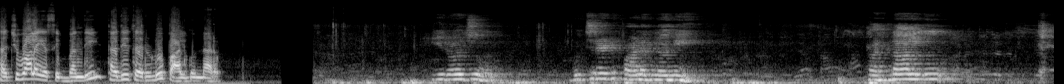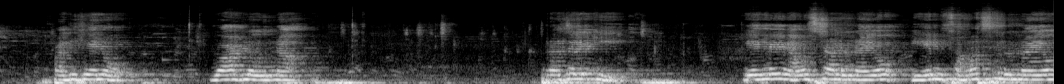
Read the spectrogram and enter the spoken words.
సచివాలయ సిబ్బంది తదితరులు పాల్గొన్నారు. ఈరోజు బుచ్చిరెడ్డిపాలెంలోని పద్నాలుగు పదిహేను వార్డులో ఉన్న ప్రజలకి ఏమేమి అవసరాలు ఉన్నాయో ఏమి సమస్యలు ఉన్నాయో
